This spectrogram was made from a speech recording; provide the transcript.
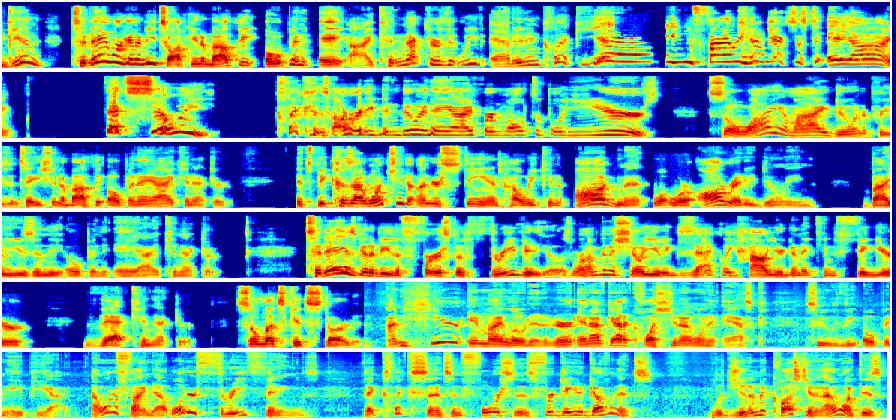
Again. Today we're going to be talking about the Open AI connector that we've added in Qlik. Yeah, you finally have access to AI. That's silly. Qlik has already been doing AI for multiple years. So why am I doing a presentation about the Open AI connector? It's because I want you to understand how we can augment what we're already doing by using the Open AI connector. Today is going to be the first of three videos where I'm going to show you exactly how you're going to configure that connector. So let's get started. I'm here in my load editor and I've got a question I want to ask to the Open API. I want to find out what are three things that Qlik Sense enforces for data governance? Legitimate question, and I want this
